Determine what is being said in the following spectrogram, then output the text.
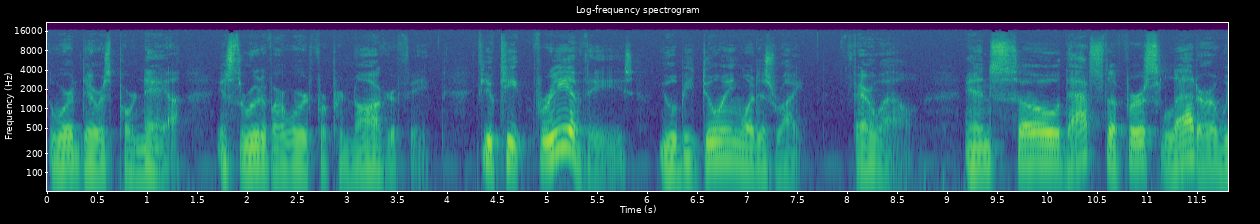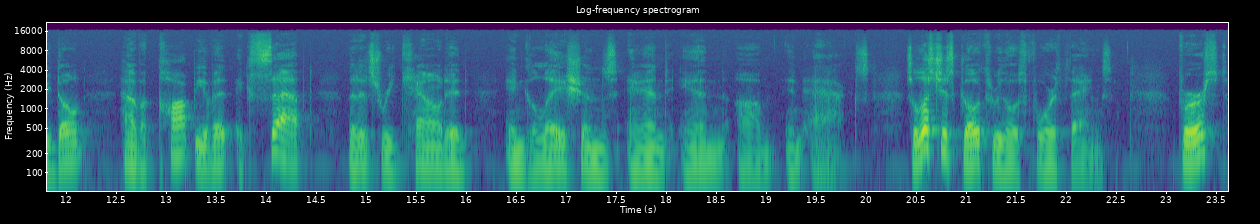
The word there is porneia. It's the root of our word for pornography. If you keep free of these, you will be doing what is right. Farewell. And so that's the first letter. We don't have a copy of it except that it's recounted in Galatians and in, um, in Acts. So let's just go through those four things. First,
